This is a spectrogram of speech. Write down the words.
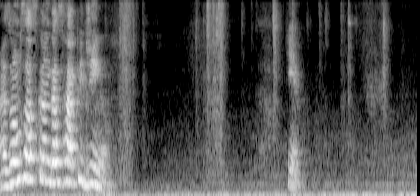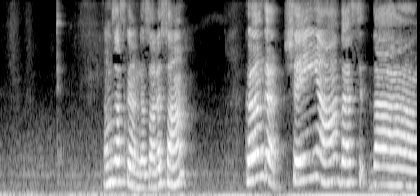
Mas vamos às cangas rapidinho. Aqui. Vamos às cangas, olha só. Canga cheinha, ó, da, da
